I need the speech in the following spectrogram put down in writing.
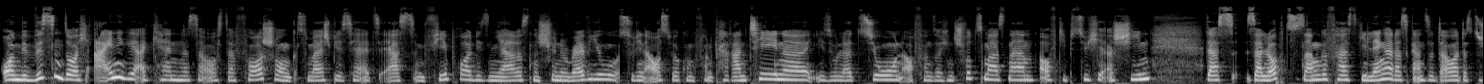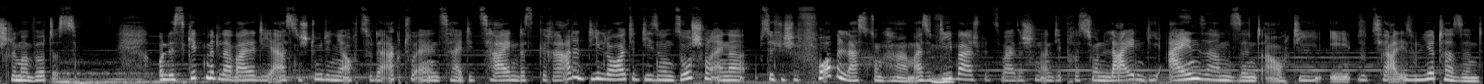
Und wir wissen durch einige Erkenntnisse aus der Forschung, zum Beispiel ist ja jetzt erst im Februar diesen Jahres eine schöne eine Review zu den Auswirkungen von Quarantäne, Isolation, auch von solchen Schutzmaßnahmen auf die Psyche erschienen, dass salopp zusammengefasst, je länger das Ganze dauert, desto schlimmer wird es. Und es gibt mittlerweile die ersten Studien ja auch zu der aktuellen Zeit, die zeigen, dass gerade die Leute, die so und so schon eine psychische Vorbelastung haben, also die mhm. beispielsweise schon an Depressionen leiden, die einsam sind auch, die eh sozial isolierter sind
